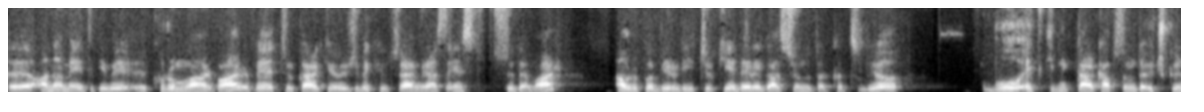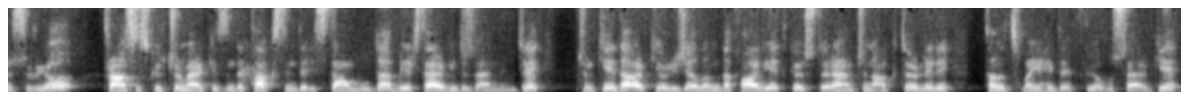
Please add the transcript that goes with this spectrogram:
e, Anamed gibi e, kurumlar var ve Türk Arkeoloji ve Kültürel Miras Enstitüsü de var. Avrupa Birliği Türkiye Delegasyonu da katılıyor. Bu etkinlikler kapsamında üç gün sürüyor. Fransız Kültür Merkezi'nde, Taksim'de, İstanbul'da bir sergi düzenlenecek. Türkiye'de arkeoloji alanında faaliyet gösteren bütün aktörleri tanıtmayı hedefliyor bu sergi.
